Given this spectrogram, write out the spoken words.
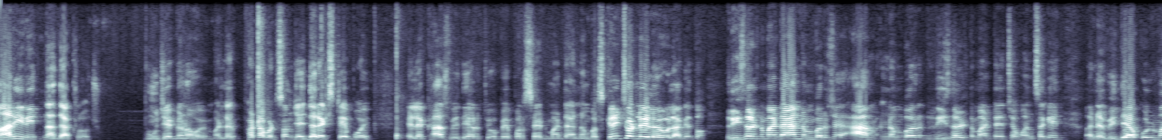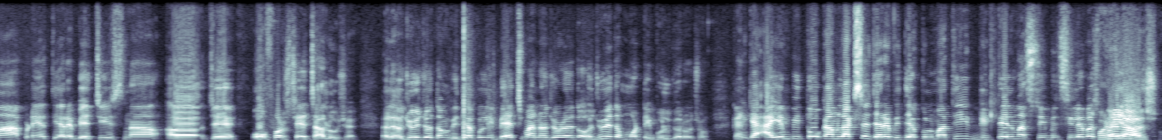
મારી રીતના દાખલો છું. હું જે ગણાવ હોય એટલે ફટાફટ સમજાય દરેક સ્ટેપ હોય. એટલે ખાસ વિદ્યાર્થીઓ પેપર સેટ માટે આ નંબર સ્ક્રીનશોટ લઈ લો એવું લાગે તો. રિઝલ્ટ માટે આ નંબર છે. આ નંબર રિઝલ્ટ માટે છે વન્સ અગેન અને વિદ્યાકુલમાં આપણે અત્યારે બેચીસના જે ઓફર છે ચાલુ છે. એટલે હજુ જો તમે વિદ્યાકુલની બેચમાં ન જોડાય તો હજુ તમે મોટી ભૂલ કરો છો. કારણ કે આઈએમપી તો કામ લાગશે જ્યારે વિદ્યાકુલમાંથી ડિટેલમાં સિલેબસ ભણેલા હશો.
